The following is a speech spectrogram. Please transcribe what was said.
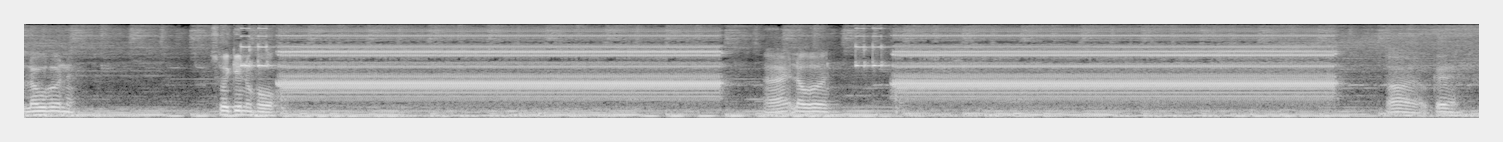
Lâu hơn này. Xuôi kim đồng hồ. Đấy, lâu hơn. Rồi, ok.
